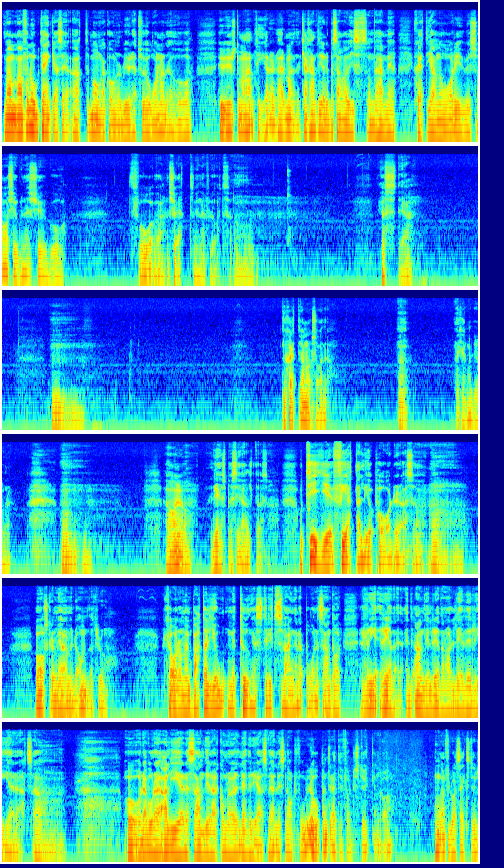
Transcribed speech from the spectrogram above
Man, man får nog tänka sig att många kommer att bli rätt förvånade. Och hur, hur ska man hantera det här? Man kanske hanterar det på samma vis som det här med 6 januari i USA 2022. Va? 21 menar jag, förlåt. Mm. Just det. Mm. Den 6 januari sa jag det. Ja. Jag kanske inte gjorde det. Mm. Ja, ja. Det är speciellt alltså. Och tio feta leoparder alltså. Ja. Vad ska de göra med dem då, tro? Vi talar om en bataljon med tunga stridsvagnar där Polens andel, re, redan, andel redan har levererats. Ja. Och, och, där våra allierades andelar kommer att levereras väldigt snart. Får vi ihop en 30-40 stycken då. De förlorar 6 000.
